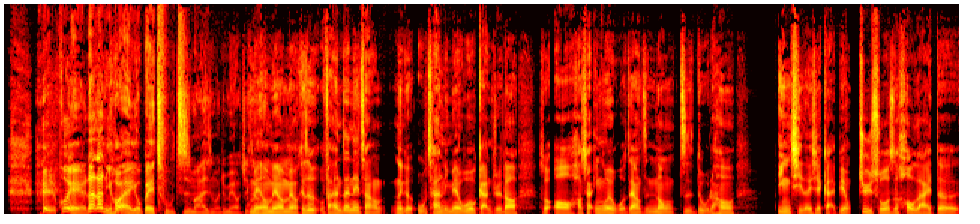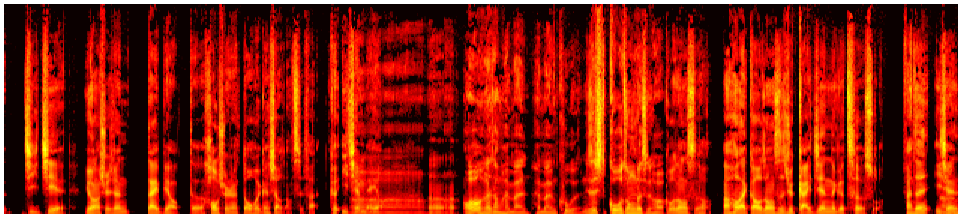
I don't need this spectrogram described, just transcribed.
会会。那那你后来有被处置吗？还是什么就没有？没有没有没有。可是反正在那场那个午餐里面，我有感觉到说，哦，好像因为我这样子弄制度，然后引起了一些改变。据说是后来的几届优良学生。代表的候选人都会跟校长吃饭，可以前没有。嗯嗯哦，那这样还蛮还蛮酷的。你是国中的时候？国中的时候，然后后来高中是去改建那个厕所。反正以前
